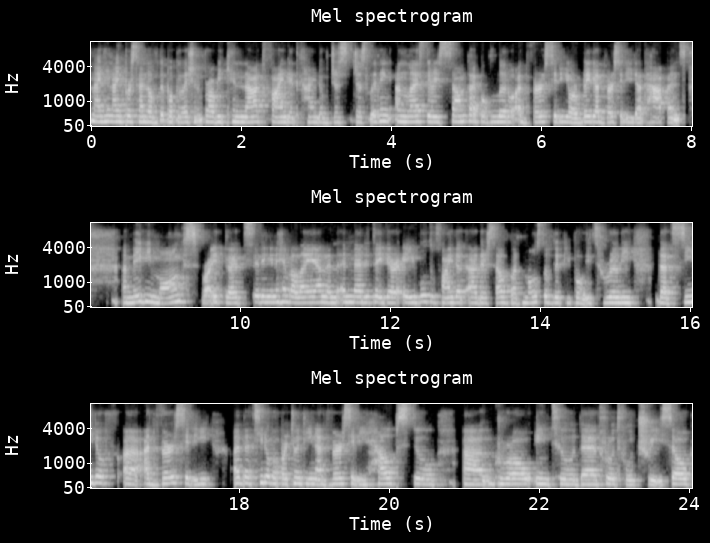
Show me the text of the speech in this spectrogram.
99% of the population probably cannot find it kind of just just living unless there is some type of little adversity or big adversity that happens. And maybe monks right that sitting in himalayan and, and meditate they're able to find that other self but most of the people it's really that seed of uh, adversity uh, that seed of opportunity in adversity helps to uh, grow into the fruitful tree. So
